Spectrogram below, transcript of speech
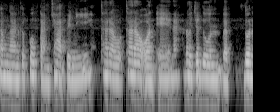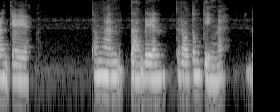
ทำงานกับพวกต่างชาติเป็นนี้ ถ้าเราถ้าเราอ่อนแอนะเราจะโดนแบบโดนรังแกทำงานต่างแดนแต่เราต้องเก่งนะห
